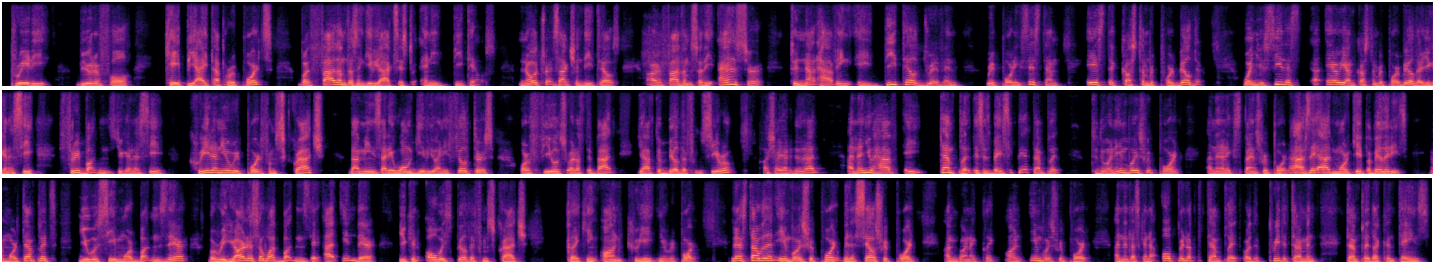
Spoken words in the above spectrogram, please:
pretty beautiful KPI type of reports. But Fathom doesn't give you access to any details. No transaction details are in Fathom. So the answer to not having a detail driven reporting system is the custom report builder. When you see this area on custom report builder, you're going to see three buttons. You're going to see create a new report from scratch. That means that it won't give you any filters or fields right off the bat. You have to build it from zero. I'll show you how to do that. And then you have a template. This is basically a template to do an invoice report and then an expense report. As they add more capabilities and more templates, you will see more buttons there. But regardless of what buttons they add in there, you can always build it from scratch clicking on create new report. Let's start with an invoice report with a sales report. I'm going to click on invoice report, and then that's going to open up the template or the predetermined template that contains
